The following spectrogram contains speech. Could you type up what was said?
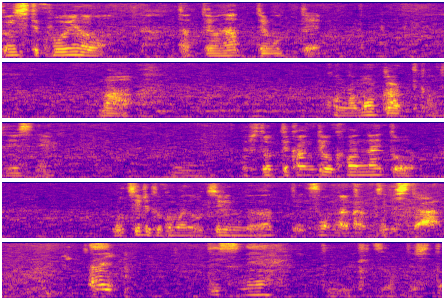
どうしてこういうのだったよなって思って、まあ、こんなもんかって感じですね。うん、人って環境変わんないと、落ちるとこまで落ちるんだなって、そんな感じでした。はい。ですね。っていう結論でした。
